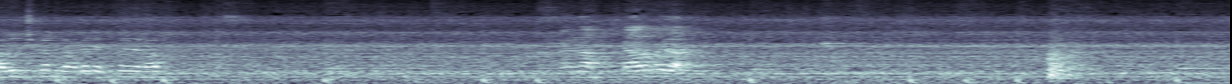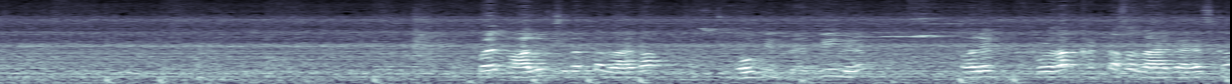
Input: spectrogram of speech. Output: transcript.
आलू चिकन के देखते हैं जनाब। पर आलू चिकन का जायका बहुत ही बेहतरीन है और एक थोड़ा सा खट्टा सा जायका है इसका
